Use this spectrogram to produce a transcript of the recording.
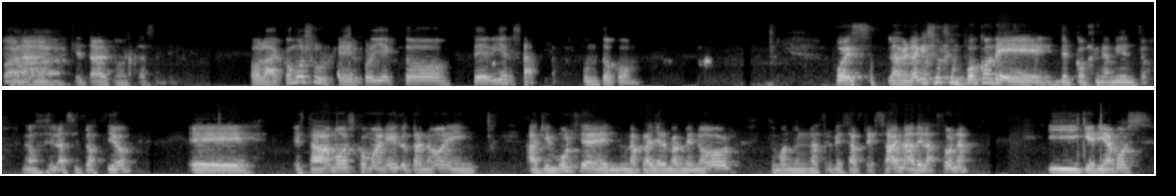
Hola, ¿qué tal? ¿Cómo estás, Santi? Hola, ¿cómo surge el proyecto de biersapiens.com? Pues la verdad que surge un poco de, del confinamiento, ¿no? De la situación. Eh, estábamos como anécdota, ¿no? En, aquí en Murcia, en una playa del Mar Menor, tomando una cerveza artesana de la zona y queríamos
